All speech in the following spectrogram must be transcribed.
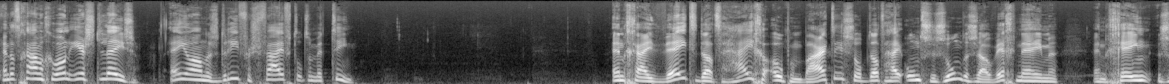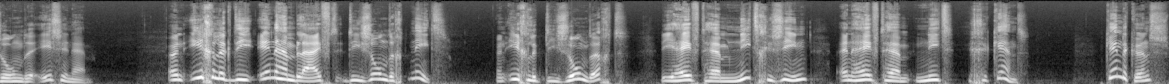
En dat gaan we gewoon eerst lezen. 1 Johannes 3, vers 5 tot en met 10. En gij weet dat hij geopenbaard is, opdat hij onze zonde zou wegnemen, en geen zonde is in hem. Een iegelijk die in hem blijft, die zondigt niet. Een iegelijk die zondigt, die heeft hem niet gezien en heeft hem niet gekend. Kinderkens,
